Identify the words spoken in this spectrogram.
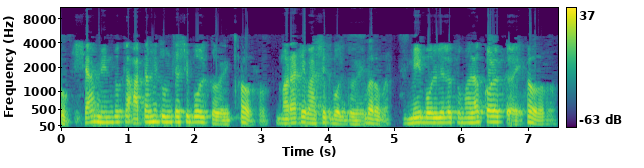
ह्या मेंदूतला आता मी तुमच्याशी बोलतोय. हो हो. मराठी भाषेत बोलतोय. बरोबर. मी बोललेलं तुम्हाला कळतंय. हो हो.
